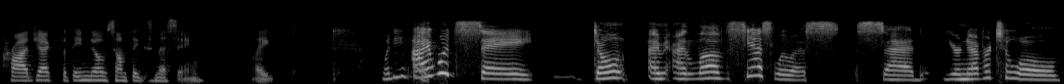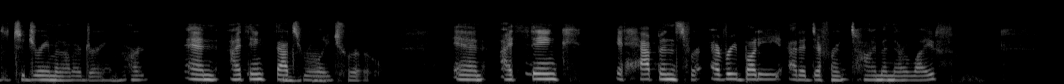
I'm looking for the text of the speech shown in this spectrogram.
project but they know something's missing like what do you think I would say don't I mean, I love C.S. Lewis said you're never too old to dream another dream or and I think that's Mhm. really true. And I think it happens for everybody at a different time in their life.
